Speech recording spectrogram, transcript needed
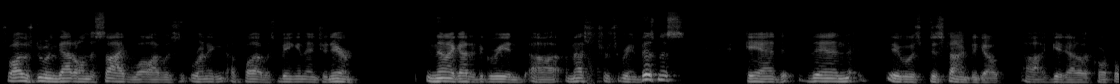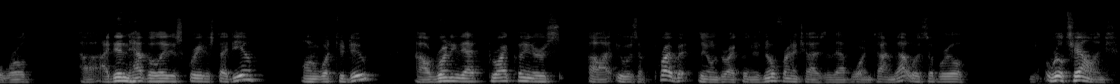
So I was doing that on the side while I was running, uh, while I was being an engineer. And then I got a degree in uh, a master's degree in business. And then it was just time to go, uh, get out of the corporate world. Uh, I didn't have the latest, greatest idea on what to do. Uh, running that dry cleaners, uh, it was a privately owned dry cleaners, no franchise at that point in time. That was a real, a real challenge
